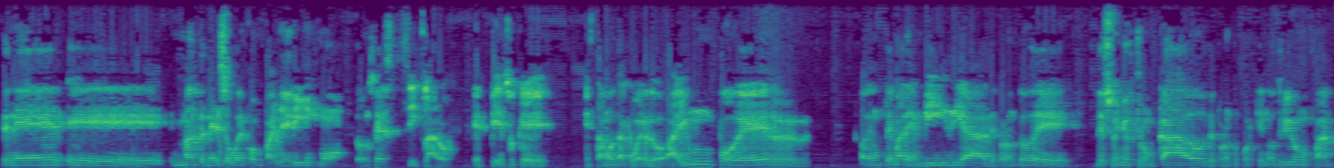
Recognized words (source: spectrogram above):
tener, eh, mantener ese buen compañerismo. Entonces, sí, claro, que pienso que estamos de acuerdo. Hay un poder hay un tema de envidia, de pronto de, sueños truncados, de pronto porque no triunfan.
